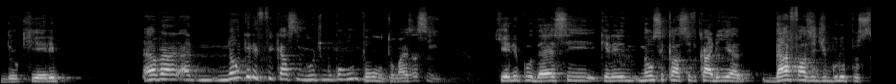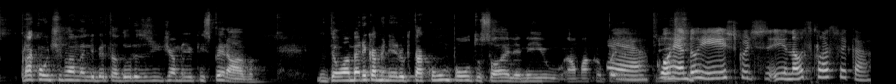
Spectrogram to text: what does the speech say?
do que ele não que ele ficasse em último com um ponto, mas assim, que ele pudesse, que ele não se classificaria da fase de grupos para continuar na Libertadores, a gente já meio que esperava. Então o América Mineiro que está com um ponto só, ele é meio é uma campanha é, correndo risco de não se classificar.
